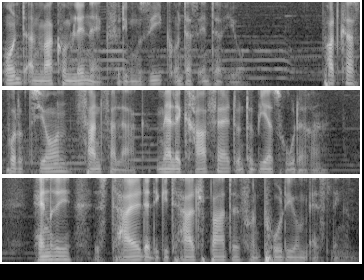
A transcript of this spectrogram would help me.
und an Markom Linek für die Musik und das Interview. Podcastproduktion Fun Verlag, Merle Krafeld und Tobias Ruderer. Henry ist Teil der Digitalsparte von Podium Esslingen.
